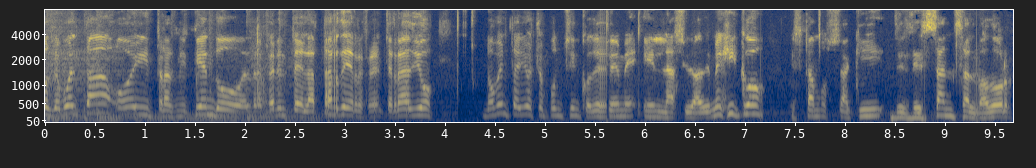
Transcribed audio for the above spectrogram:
De vuelta, hoy transmitiendo el referente de la tarde, referente radio 98.5 de FM en la Ciudad de México. Estamos aquí desde San Salvador,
